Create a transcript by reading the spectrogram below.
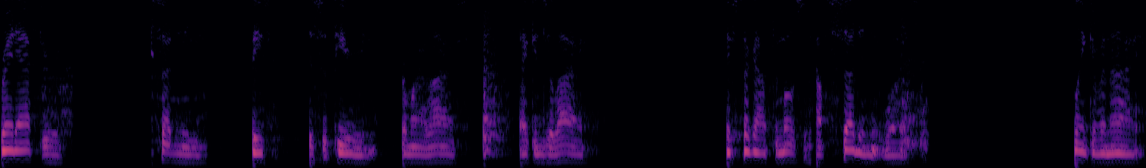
right after, he suddenly basically disappeared from our lives back in July. It stuck out the most is how sudden it was. Blink of an eye.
